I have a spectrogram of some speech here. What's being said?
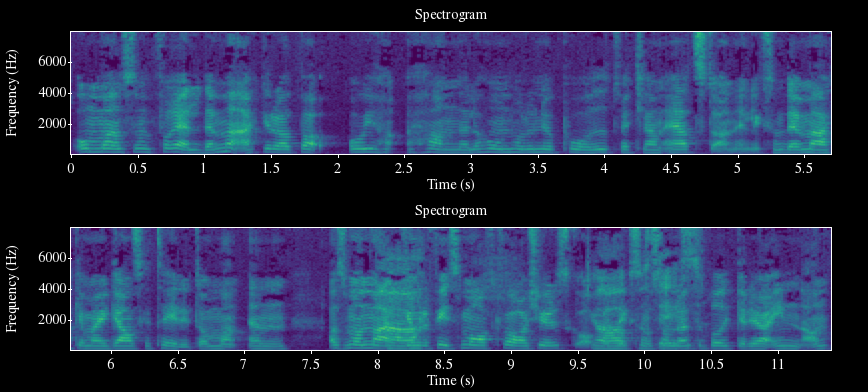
om man som förälder märker då att bara oj han eller hon håller nu på att utveckla en ätstörning liksom. Det märker man ju ganska tidigt om man en Alltså man märker Ja. om det finns mat kvar i kylskåpet Ja, liksom som precis. Mm. det inte brukade göra innan.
